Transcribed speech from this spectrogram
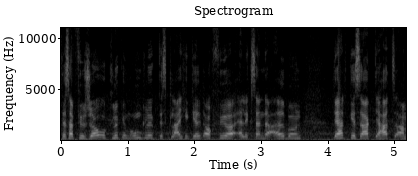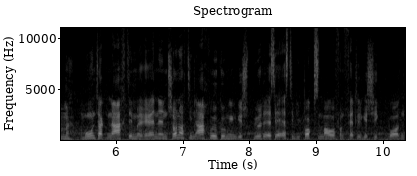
Deshalb für Joe Glück im Unglück. Das gleiche gilt auch für Alexander Albon. Der hat gesagt, er hat am Montag nach dem Rennen schon noch die Nachwirkungen gespürt. Er ist ja erst in die Boxenmauer von Vettel geschickt worden,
